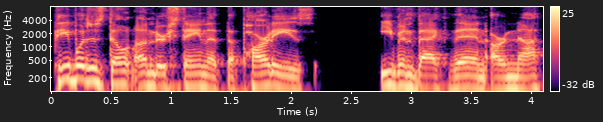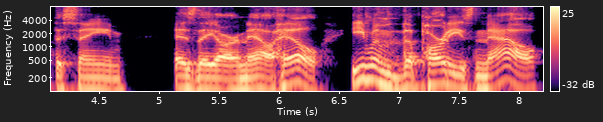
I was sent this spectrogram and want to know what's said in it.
people just don't understand that the parties, even back then, are not the same as they are now. Hell, even the parties now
